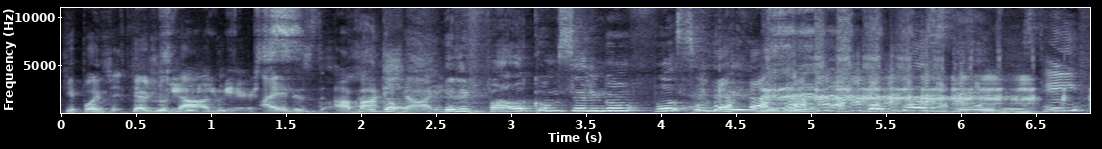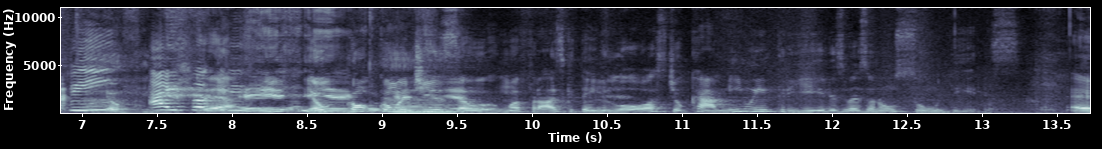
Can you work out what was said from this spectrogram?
que pode ter ajudado gamers. a eles abaixarem. Ele fala como se ele não fosse gamer. gamers. Enfim, eu, a hipocrisia. É, eu, como diz uma frase que tem em Lost, eu caminho entre eles, mas eu não sou um deles. É.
